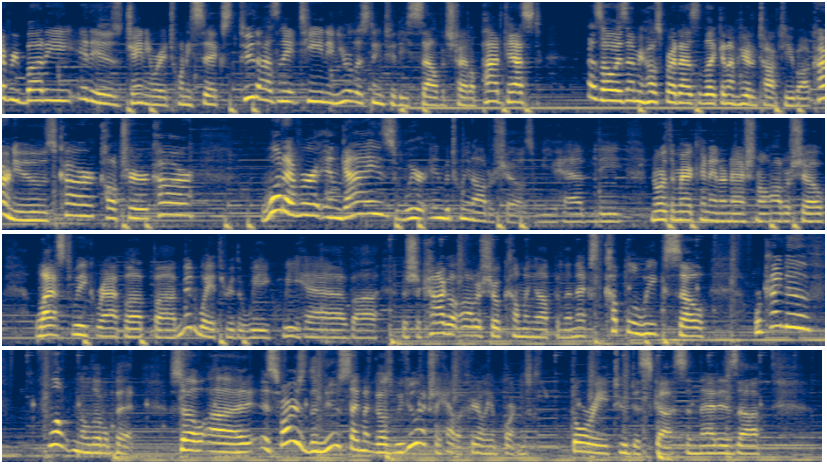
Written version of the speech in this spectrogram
everybody, it is January 26th, 2018, and you're listening to the Salvage Title Podcast. As always, I'm your host, Brett Aslick, and I'm here to talk to you about car news, car culture, car, whatever. And guys, we're in between auto shows. We had the North American International Auto Show last week wrap up uh, midway through the week. We have uh, the Chicago Auto Show coming up in the next couple of weeks, so we're kind of floating a little bit. So, uh, as far as the news segment goes, we do actually have a fairly important story to discuss, and that is uh,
